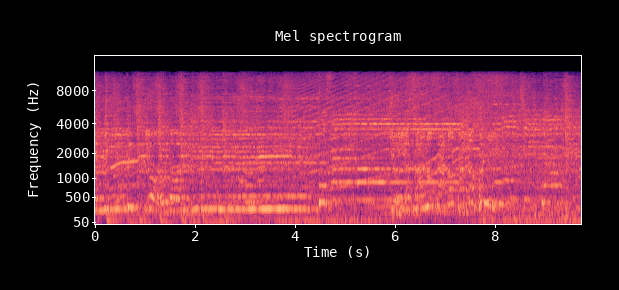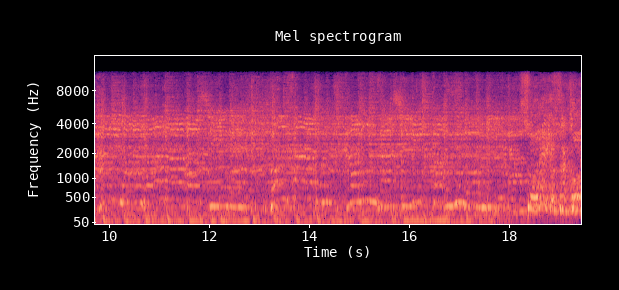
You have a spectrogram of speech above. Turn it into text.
る踊るよいやさのさのさのほい。それよさこ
